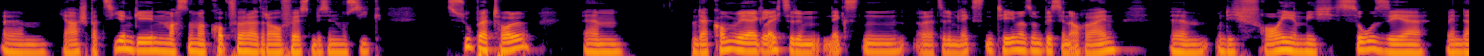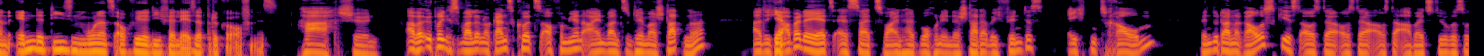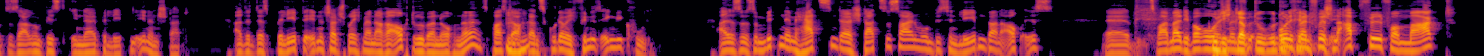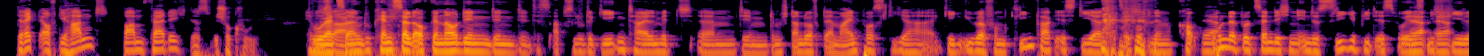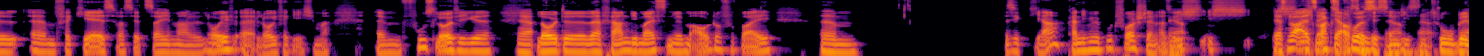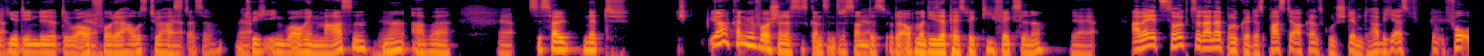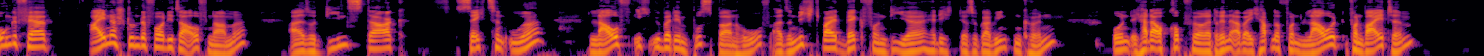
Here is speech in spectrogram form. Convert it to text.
ähm, ja, spazieren gehen, machst nochmal Kopfhörer drauf, hörst ein bisschen Musik. Super toll. Ähm, und da kommen wir ja gleich zu dem nächsten oder zu dem nächsten Thema so ein bisschen auch rein. Ähm, und ich freue mich so sehr, wenn dann Ende diesen Monats auch wieder die Verleserbrücke offen ist. Ha, schön. Aber übrigens, weil noch ganz kurz auch von mir ein Einwand zum Thema Stadt, ne? Also ich ja. arbeite jetzt erst seit zweieinhalb Wochen in der Stadt, aber ich finde es echt ein Traum, wenn du dann rausgehst aus der, aus der, aus der Arbeitstüre sozusagen und bist in der belebten Innenstadt. Also das belebte Innenstadt sprechen wir nachher auch drüber noch, ne? Das passt mhm. ja auch mhm. ganz gut, aber ich finde es irgendwie cool. Also so mitten im Herzen der Stadt zu sein, wo ein bisschen Leben dann auch ist. Äh, zweimal die Woche hole ich, ich, glaub, du, du hol ich meinen frischen Apfel vom Markt direkt auf die Hand, bam, fertig. Das ist schon cool. Ich wollte sagen. sagen, du kennst halt auch genau den, den, den das absolute Gegenteil mit ähm, dem, dem Standort der Mainpost, die ja gegenüber vom Cleanpark ist, die ja tatsächlich in einem hundertprozentigen ja. Industriegebiet ist, wo jetzt ja, nicht ja. viel ähm, Verkehr ist, was jetzt, sage ich mal, Läuf, äh, Läufer gehe ich immer, ähm, fußläufige Leute, da fahren die meisten mit dem Auto vorbei. Ähm, also, ja, kann ich mir gut vorstellen. Also ich, ich, der ist nur als ich mag ja auch so ein bisschen ja, diesen ja, Trubel ja. hier, den du, du auch vor der Haustür hast. Also natürlich irgendwo auch in Maßen, ne? aber es ist halt nicht. Ich, ja, kann mir vorstellen, dass das ganz interessant ist. Oder auch mal dieser Perspektivwechsel, ne? Ja, ja. Aber jetzt zurück zu deiner Brücke. Das passt ja auch ganz gut. Stimmt. Habe ich erst vor ungefähr einer Stunde vor dieser Aufnahme, also Dienstag 16 Uhr, laufe ich über den Busbahnhof, also nicht weit weg von dir, hätte ich dir sogar winken können. Und ich hatte auch Kopfhörer drin, aber ich habe noch von laut, von weitem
